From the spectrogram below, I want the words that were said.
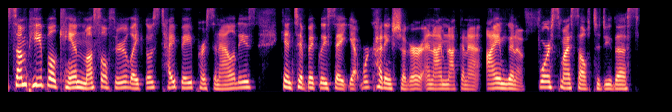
some people can muscle through like those type A personalities can typically say, yeah, we're cutting sugar and I'm not to, I am to force myself to do this.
